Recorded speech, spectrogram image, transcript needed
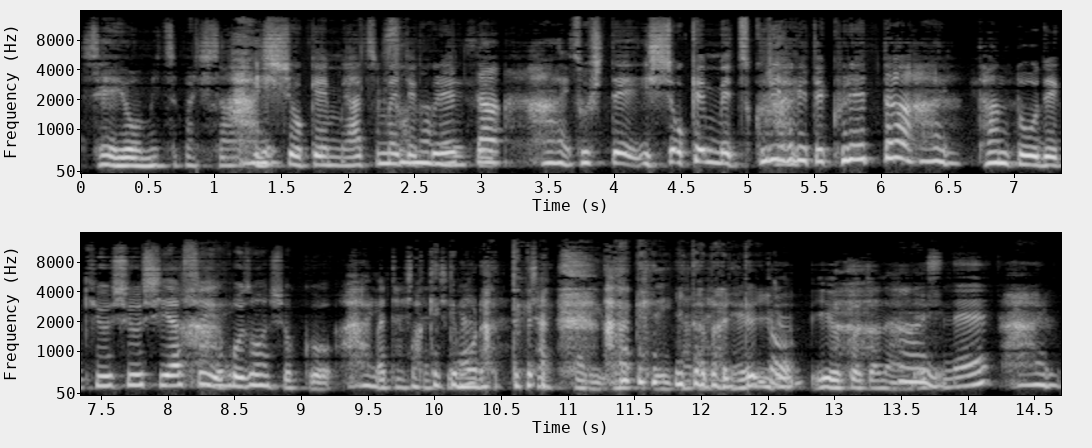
西洋ミツバチさん、はい、一生懸命集めてくれた、はい、そして一生懸命作り上げてくれた、はい、担当で吸収しやすい保存食を、私たちが分けてちゃっかり分けていただいているということなんですね。はい。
